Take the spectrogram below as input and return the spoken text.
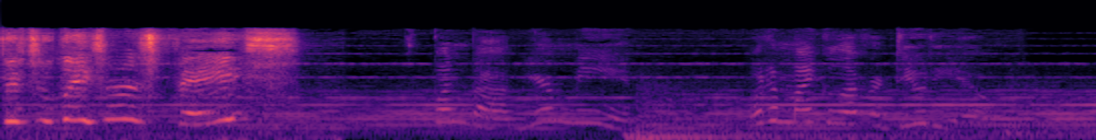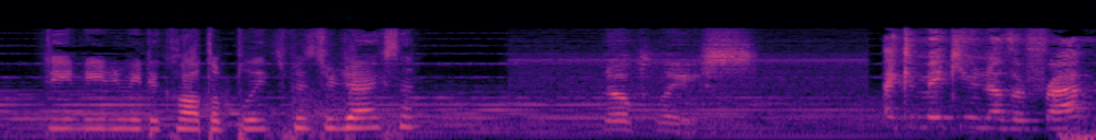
Did you laser his face? SpongeBob, you're mean. What did Michael ever do to you? Do you need me to call the police, Mr. Jackson? No, please. I can make you another frappe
